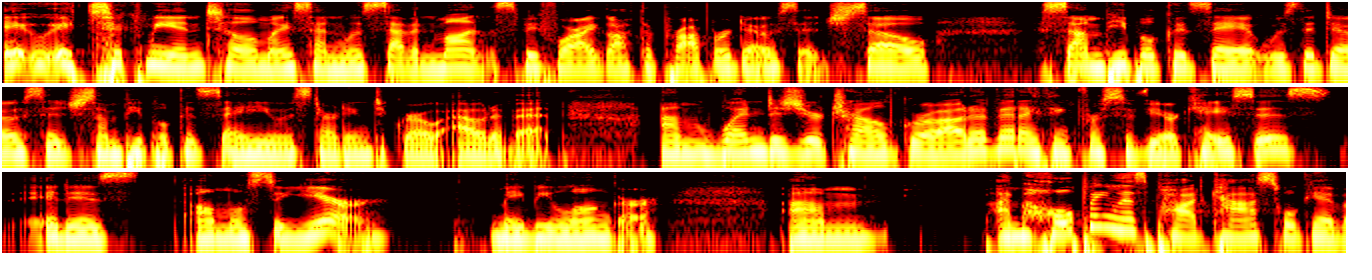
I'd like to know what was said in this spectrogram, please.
it, it took me until my son was seven months before I got the proper dosage. So Some people could say it was the dosage. Some people could say he was starting to grow out of it. Um, when does your child grow out of it? I think for severe cases, it is almost a year, maybe longer. Um, I'm hoping this podcast will give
